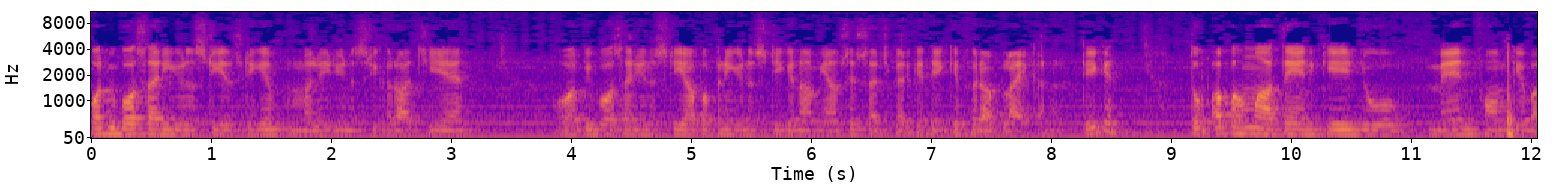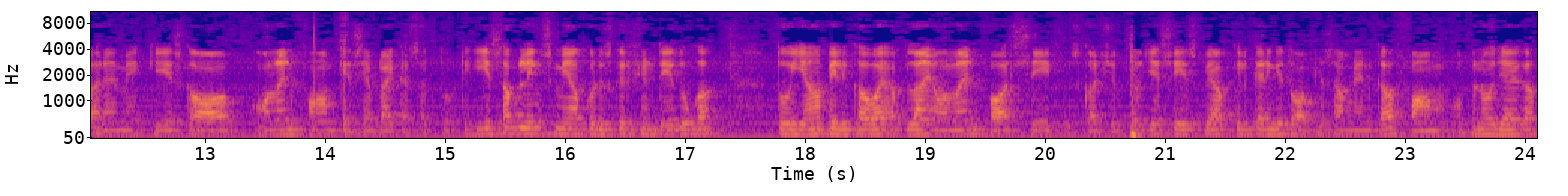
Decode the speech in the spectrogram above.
और भी बहुत सारी यूनिवर्सिटी है ठीक है? मलिर यूनिवर्सिटी कराची है और भी बहुत सारी यूनिवर्सिटी आप अपनी यूनिवर्सिटी के नाम यहाँ से सर्च करके देख के फिर अप्लाई करना ठीक है? तो अब हम आते हैं इनके जो मेन फॉर्म के बारे में कि इसका ऑनलाइन फॉर्म कैसे अप्लाई कर सकते हो। ठीक है, ये सब लिंक्स मैं आपको डिस्क्रिप्शन दे दूँगा। तो यहाँ पे लिखा हुआ है apply online for SEF scholarship तो जैसे इस पर आप क्लिक करेंगे तो आपके सामने इनका फॉर्म ओपन हो जाएगा।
